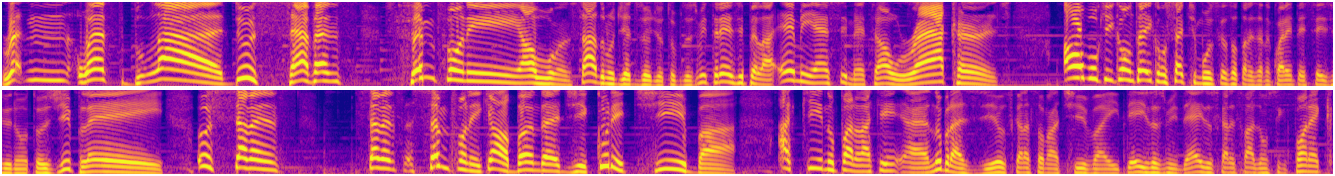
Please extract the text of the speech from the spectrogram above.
Written with Blood, do Seventh Symphony, álbum lançado no dia 18 de outubro de 2013 pela MS Metal Records. Álbum que contém com 7 músicas, totalizando 46 minutos de play. O Seventh, Seventh Symphony, que é uma banda de Curitiba. Aqui no Paraná, aqui, é, no Brasil, os caras estão nativos aí desde 2010. Os caras fazem um Symphonic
